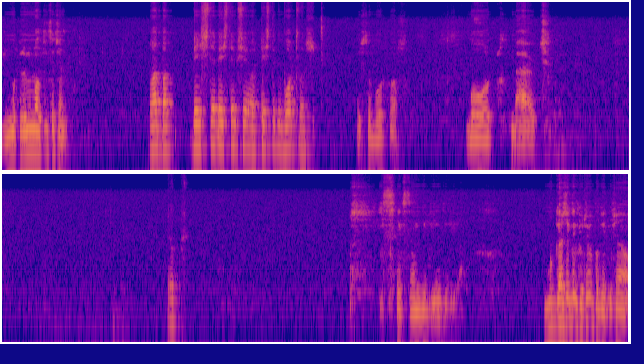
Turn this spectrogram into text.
Jumbo Premium altın seçen. Abi bak 5'te 5'te bir şey var. 5'te bir board var. İşte board var. Board, Berç. Yok. 81 nedir ya? Bu gerçekten kötü bir paketmiş ha.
